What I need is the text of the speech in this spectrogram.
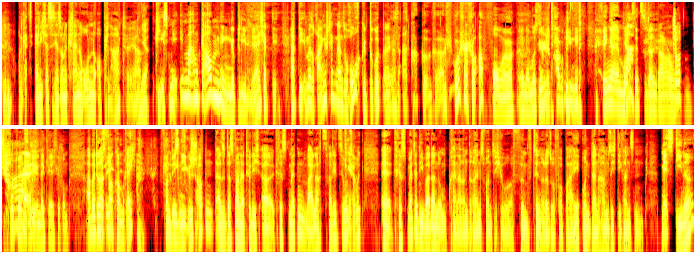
Mhm. Und ganz ehrlich, das ist ja so eine kleine runde Oplate, ja? ja. Die ist mir immer am Gaumen hängen geblieben, ja. Ich habe die, hab die immer so reingesteckt und dann so hochgedrückt und dann so, ah, ich muss das so abformen. Ja, dann musst du mit die Finger im Mund ja. sitzen dann da und puppelst dir in der Kirche rum. Aber du hast vollkommen recht. Von wegen Frühshoppen. Also das war natürlich äh, Christmetten, Weihnachtstradition ja. zurück. Äh, Christmette, die war dann um, keine Ahnung, 23.15 Uhr oder so vorbei. Und dann haben sich die ganzen Messdiener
